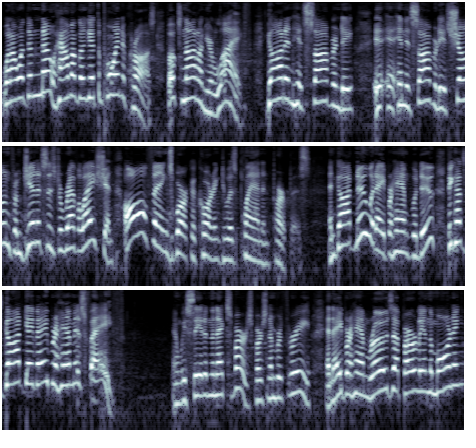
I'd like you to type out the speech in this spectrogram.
what I want them to know. How am I going to get the point across? Folks, not on your life. God in his sovereignty, in his sovereignty is shown from Genesis to Revelation. All things work according to his plan and purpose. And God knew what Abraham would do because God gave Abraham his faith. And we see it in the next verse, verse number three. And Abraham rose up early in the morning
